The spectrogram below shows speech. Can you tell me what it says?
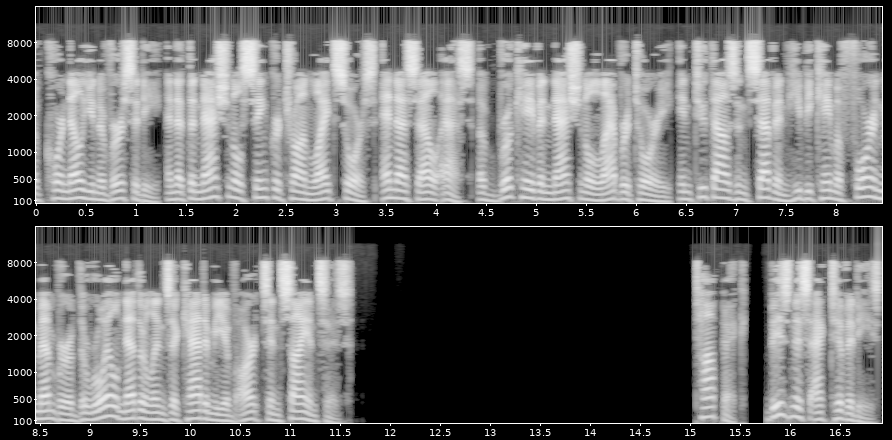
of Cornell University and at the National Synchrotron Light Source of Brookhaven National Laboratory. In 2007, he became a foreign member of the Royal Netherlands Academy of Arts and Sciences. Topic: Business activities.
